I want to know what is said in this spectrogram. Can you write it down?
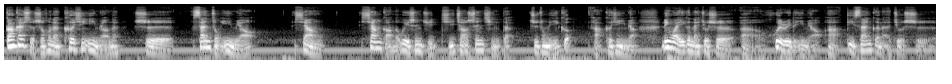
刚开始的时候呢，科兴疫苗呢是三种疫苗向香港的卫生局提交申请的之中的一个。啊，科兴疫苗，另外一个呢就是呃辉瑞的疫苗啊，第三个呢就是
